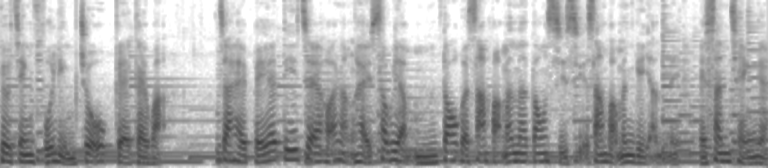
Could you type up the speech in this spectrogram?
叫政府廉租屋嘅計劃。就係俾一啲即係可能係收入唔多過三百蚊啦，當時時三百蚊嘅人嚟嚟申請嘅。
